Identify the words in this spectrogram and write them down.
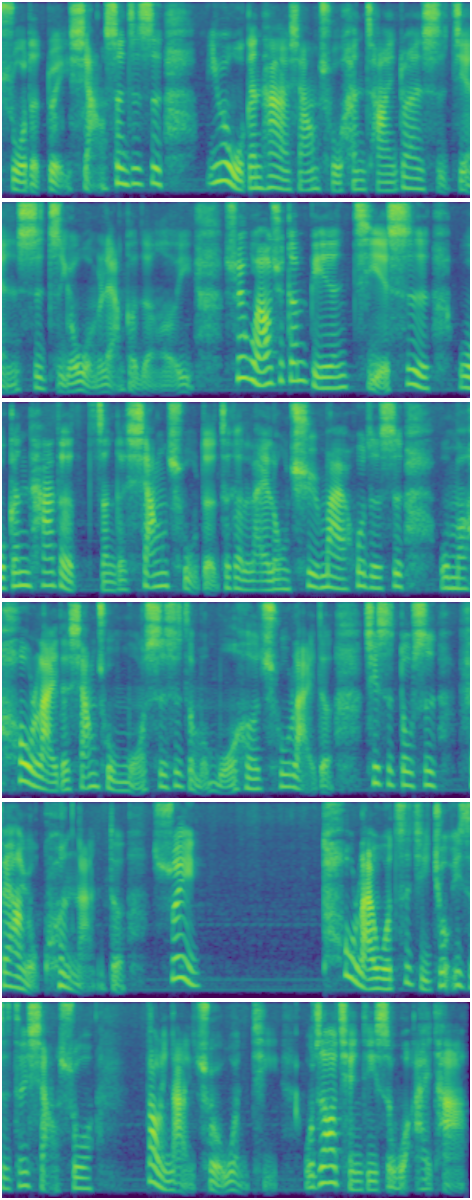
说的对象，甚至是。因为我跟他的相处很长一段时间是只有我们两个人而已，所以我要去跟别人解释我跟他的整个相处的这个来龙去脉，或者是我们后来的相处模式是怎么磨合出来的，其实都是非常有困难的。所以后来我自己就一直在想说，到底哪里出了问题？我知道前提是我爱他。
